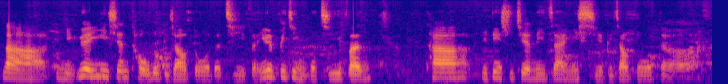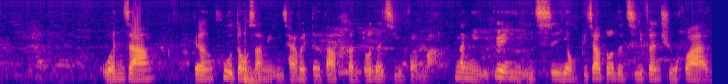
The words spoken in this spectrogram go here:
那你愿意先投入比较多的积分，因为毕竟你的积分，它一定是建立在你写比较多的文章跟互动上面，你才会得到很多的积分嘛。那你愿意一次用比较多的积分去换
